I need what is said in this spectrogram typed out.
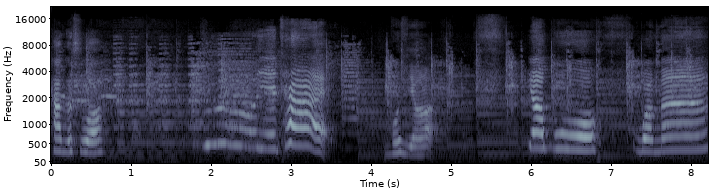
他们说。不行了，要不我们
